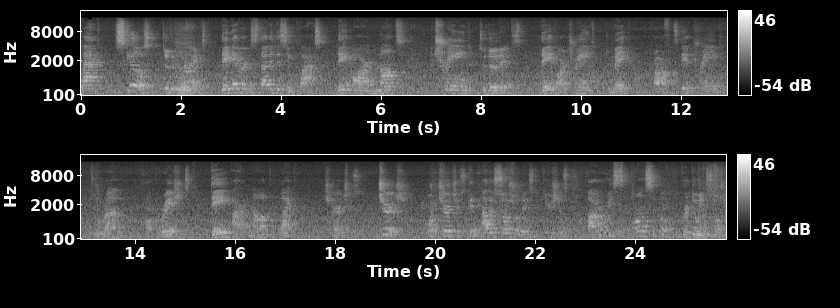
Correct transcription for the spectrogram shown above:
lack skills to do good things. They never studied this in class. They are not trained to do this. They are trained to make profits. They're trained to run corporations. They are not like churches. Church or churches and other social institutions are responsible for doing social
